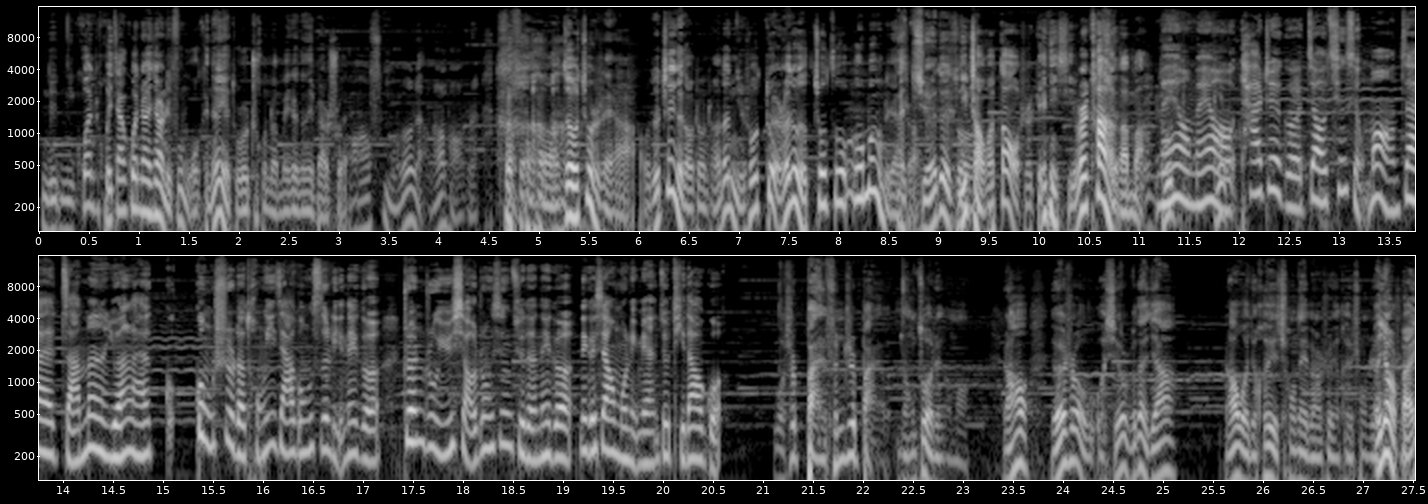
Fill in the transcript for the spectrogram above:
你你观回家观察一下，你父母肯定也都是冲着没人的那边睡。啊，父母都两张床睡，就就是这样。我觉得这个倒正常。但你说对着他就就做噩梦这件事，绝对。你找个道士给你媳妇看看吧？没有没有，他这个叫清醒梦，在咱们原来。共事的同一家公司里，那个专注于小众兴趣的那个那个项目里面就提到过，我是百分之百能做这个梦。然后有些时候我媳妇不在家，然后我就可以冲那边睡，可以冲这边。要是摆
